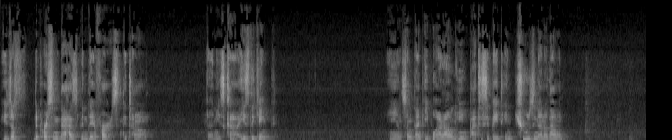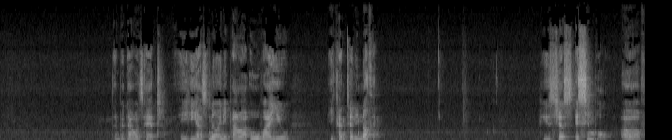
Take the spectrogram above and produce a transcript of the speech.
He's just the person that has been there first the town, and he's he's the king. And sometimes people around him participate in choosing another one. But that was it. He has no any power over you. He can't tell you nothing. He's just a symbol of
